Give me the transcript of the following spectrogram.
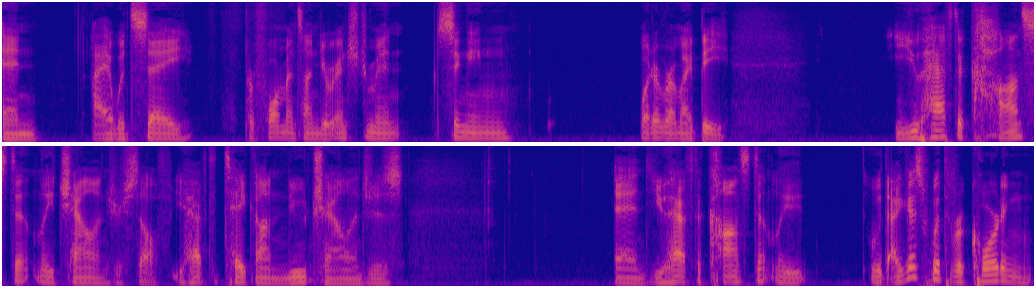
And I would say performance on your instrument, singing, whatever it might be. You have to constantly challenge yourself. You have to take on new challenges. And you have to constantly with I guess with recording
